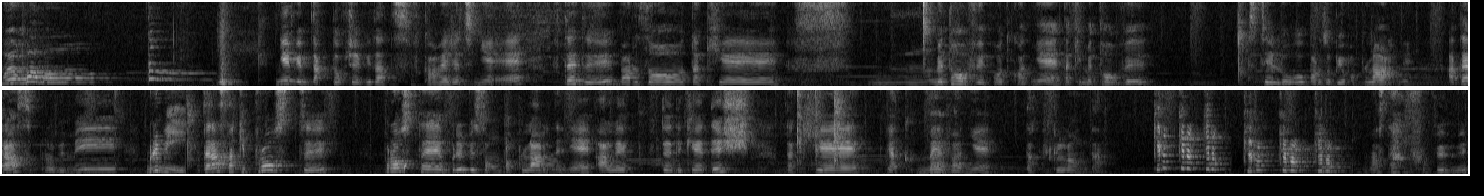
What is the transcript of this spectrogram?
moją mamą. Nie wiem tak dobrze widać w kamerze czy nie. Wtedy bardzo takie mm, metowy podkład, nie? Taki metowy stylu, bardzo był popularny. A teraz robimy brybi. Teraz takie prosty, proste bryby są popularne, nie? Ale wtedy kiedyś takie jak mewa, nie? Tak wygląda. Kiro, kiro, kiro, kiro, kiro, kiro. U nas tak mówimy.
